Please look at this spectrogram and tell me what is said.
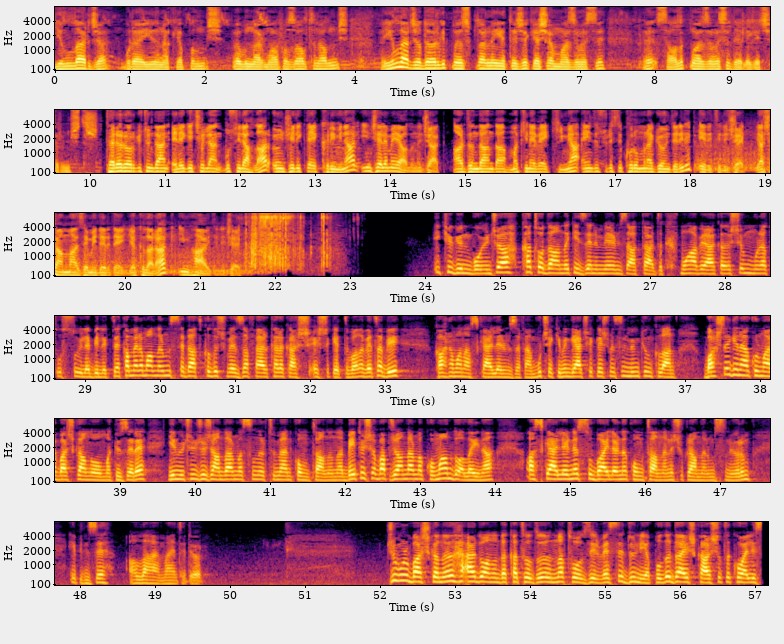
yıllarca buraya yığınak yapılmış ve bunlar muhafaza altına alınmış. Yıllarca da örgüt mensuplarına yetecek yaşam malzemesi ve sağlık malzemesi de ele geçirilmiştir. Terör örgütünden ele geçirilen bu silahlar öncelikle kriminal incelemeye alınacak. Ardından da makine ve kimya endüstrisi kurumuna gönderilip eritilecek. Yaşam malzemeleri de yakılarak imha edilecek. İki gün boyunca Kato Dağı'ndaki izlenimlerimizi aktardık. Muhabir arkadaşım Murat Uslu ile birlikte kameramanlarımız Sedat Kılıç ve Zafer Karakaş eşlik etti bana ve tabii kahraman askerlerimiz efendim. Bu çekimin gerçekleşmesini mümkün kılan başta Genelkurmay Başkanlığı olmak üzere 23. Jandarma Sınır Tümen Komutanlığı'na, Beytüşşebap Jandarma Komando Alayı'na, askerlerine, subaylarına, komutanlarına şükranlarımı sunuyorum. Hepinize Allah'a emanet ediyorum. Cumhurbaşkanı Erdoğan'ın da katıldığı NATO zirvesi dün yapıldı. DAEŞ karşıtı koalisyon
